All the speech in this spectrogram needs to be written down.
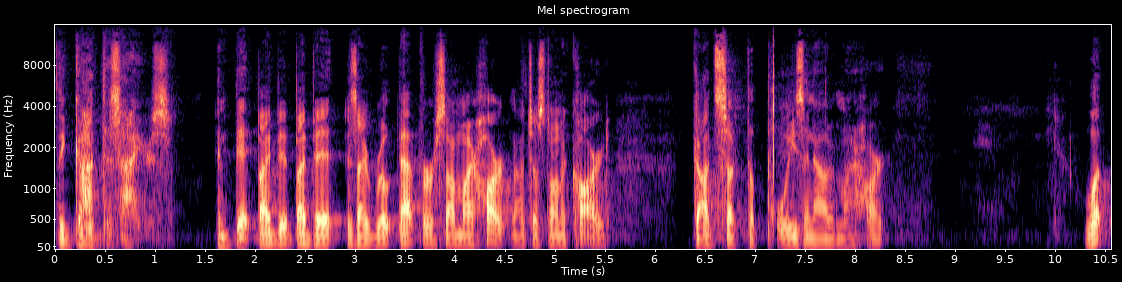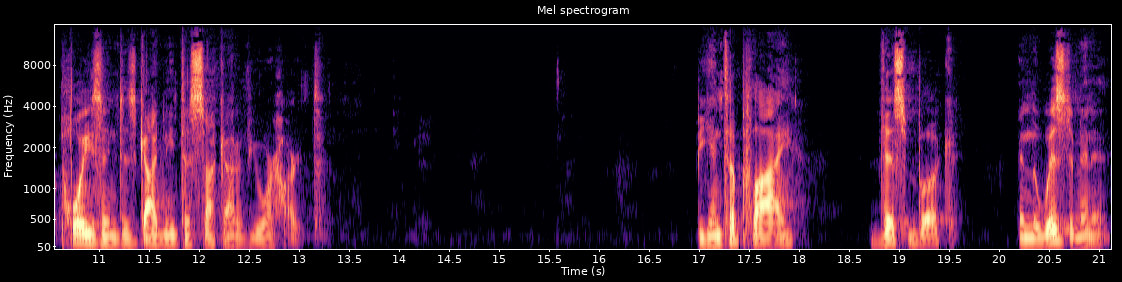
that God desires. And bit by bit by bit, as I wrote that verse on my heart, not just on a card, God sucked the poison out of my heart. What poison does God need to suck out of your heart? Begin to apply this book and the wisdom in it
